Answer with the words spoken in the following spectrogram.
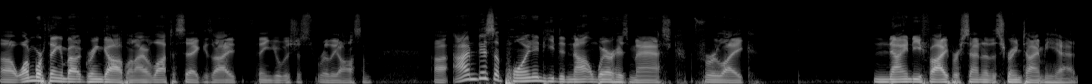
Uh, one more thing about Green Goblin, I have a lot to say because I think it was just really awesome. Uh, I'm disappointed he did not wear his mask for like 95% of the screen time he had.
